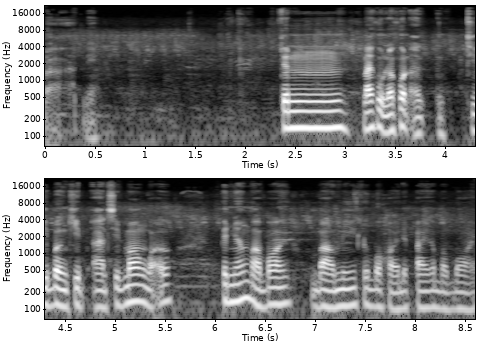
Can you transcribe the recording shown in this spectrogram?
บาทนี่จนหลายคนหลายคนอาจที่เบิ่งคลิปอาจสิมองว่าเออเป็นยังบ่าวบอยบ่าวมีคือบ่คอยได้ไปกับบ่าวบอย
